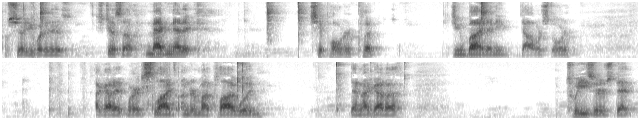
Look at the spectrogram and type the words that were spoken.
I'll show you what it is. It's just a magnetic chip holder clip. You can buy at any dollar store. I got it where it slides under my plywood. Then I got a tweezers that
